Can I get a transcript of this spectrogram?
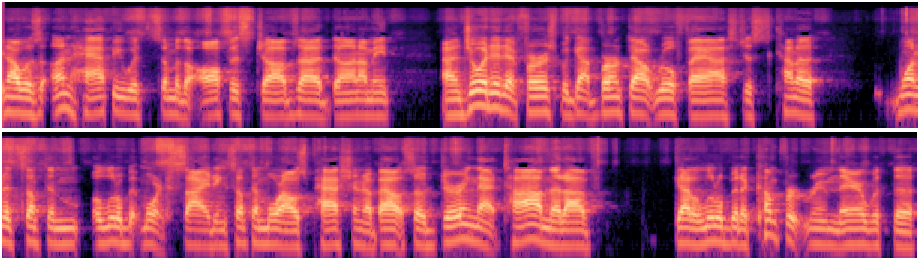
You know, I was unhappy with some of the office jobs I had done. I mean, I enjoyed it at first, but got burnt out real fast. Just kind of wanted something a little bit more exciting, something more I was passionate about. So during that time that I've got a little bit of comfort room there with the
